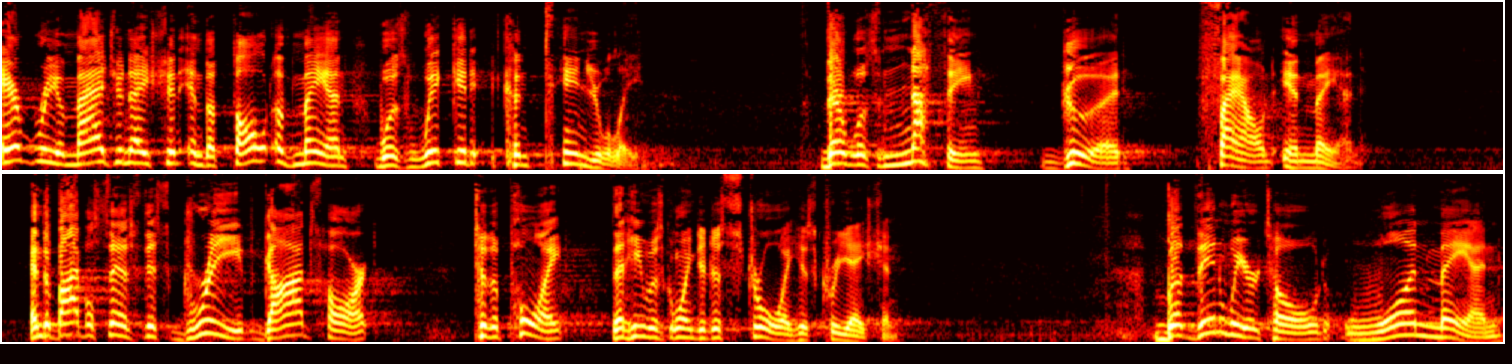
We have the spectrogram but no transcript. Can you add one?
every imagination in the thought of man was wicked continually there was nothing good found in man. And the Bible says this grieved God's heart to the point that he was going to destroy his creation. But then we are told one man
